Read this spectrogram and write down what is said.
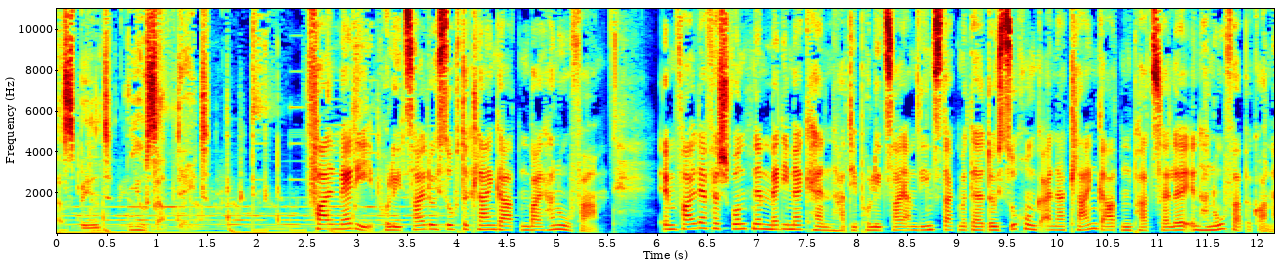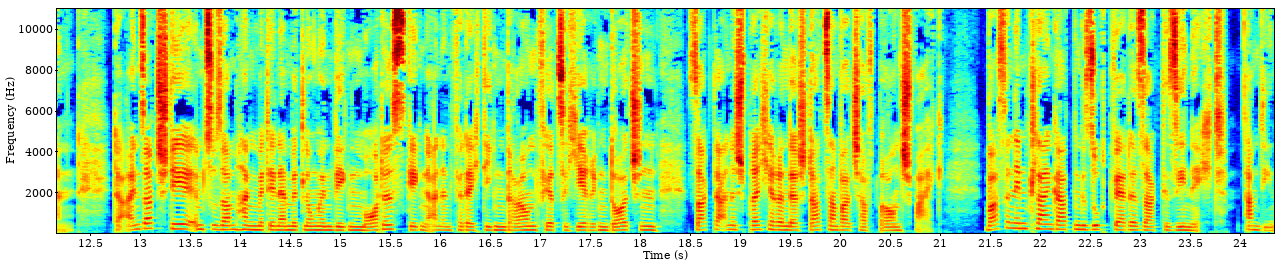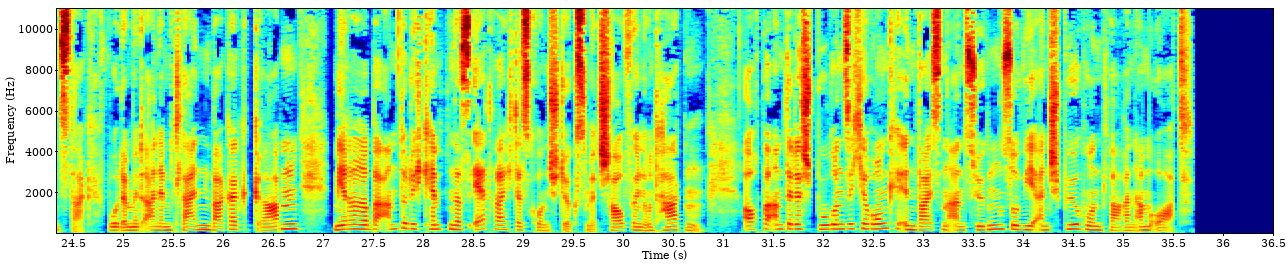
Das Bild News Update. Fall Maddie. Polizei durchsuchte Kleingarten bei Hannover. Im Fall der verschwundenen Maddie McCann hat die Polizei am Dienstag mit der Durchsuchung einer Kleingartenparzelle in Hannover begonnen. Der Einsatz stehe im Zusammenhang mit den Ermittlungen wegen Mordes gegen einen verdächtigen 43-jährigen Deutschen, sagte eine Sprecherin der Staatsanwaltschaft Braunschweig. Was in dem Kleingarten gesucht werde, sagte sie nicht. Am Dienstag wurde mit einem kleinen Bagger gegraben. Mehrere Beamte durchkämmten das Erdreich des Grundstücks mit Schaufeln und Haken. Auch Beamte der Spurensicherung in weißen Anzügen sowie ein Spürhund waren am Ort.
